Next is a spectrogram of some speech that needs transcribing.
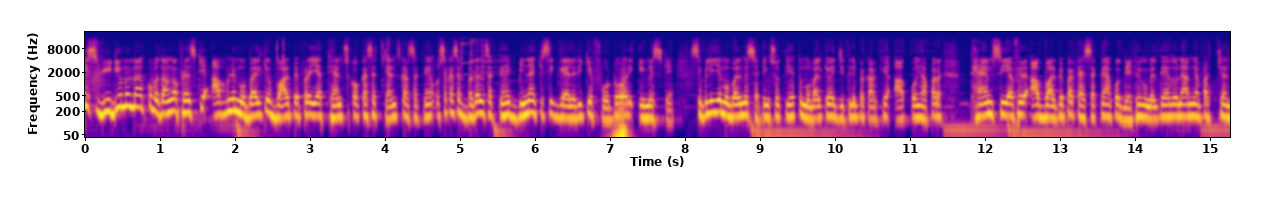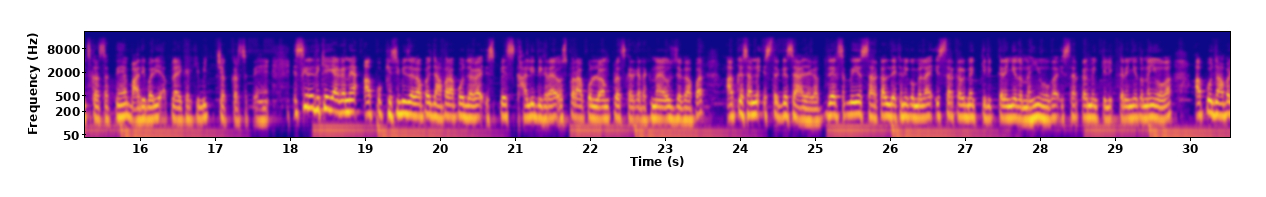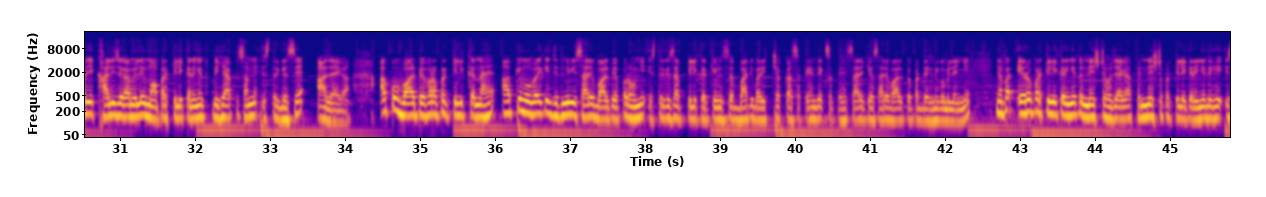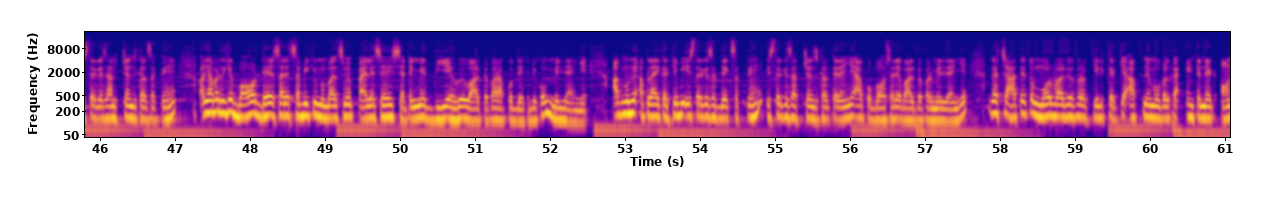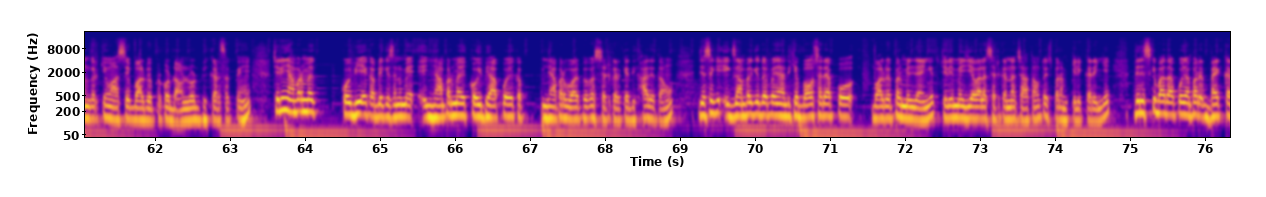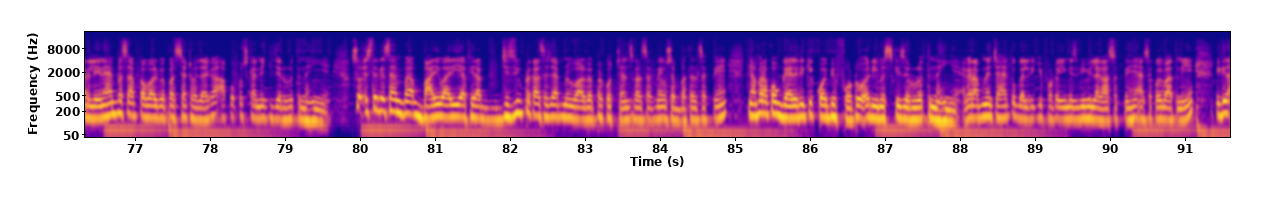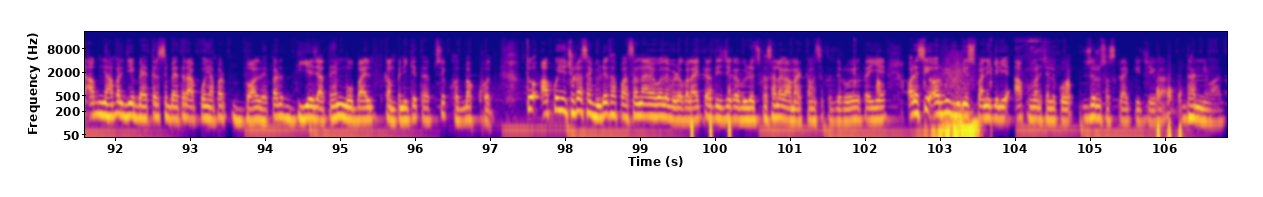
इस वीडियो में मैं आपको बताऊँगा फ्रेंड्स कि आप अपने मोबाइल के वॉलपेपर या थेम्स को कैसे चेंज कर सकते हैं, उसे कैसे बदल सकते हैं बिना किसी गैलरी के फ़ोटो और इमेज के। सिंपली ये मोबाइल में सेटिंग्स होती है तो मोबाइल के जितने प्रकार के आपको यहाँ पर थेम्स या फिर आप वॉलपेपर कह सकते हैं, आपको देखने को मिलते हैं तो उन्हें आप यहाँ पर चेंज कर सकते हैं बारी बारी अप्लाई करके भी चेक कर सकते हैं। इसके लिए देखिए क्या करना है, आपको किसी भी जगह पर, जहाँ पर आपको जगह स्पेस खाली दिख रहा है, उस पर आपको लॉन्ग प्रेस करके रखना है, उस जगह पर आपके सामने इस तरीके से आ जाएगा। तो देख सकते हैं, ये सर्कल देखने को मिला है, इस सर्कल में क्लिक करेंगे तो नहीं होगा, इस सर्कल में क्लिक करेंगे तो नहीं होगा। आपको जहाँ पर ये खाली जगह मिले, वहाँ पर क्लिक करेंगे तो देखिए आपके सामने इस तरीके से आ जाएगा। आपको वॉलपेपर पर क्लिक करना है। आपके मोबाइल के जितने भी सारे वॉलपेपर होंगे, इस तरीके से आप क्लिक करके उन्हें बारी बारी चेक कर सकते हैं, देख सकते हैं, सारे के सारे वॉलपेपर देखने को मिलेंगे। यहाँ पर एरो पर क्लिक करेंगे तो नेक्स्ट हो जाएगा, फिर नेक्स्ट पर क्लिक करेंगे, देखिए इस तरीके से हम चेंज कर सकते हैं। और यहाँ पर देखिए बहुत ढेर सारे सभी के मोबाइल्स में पहले से ही सेटिंग में दिए हुए वॉलपेपर आपको देखने को मिल जाएँगे। आप उन्हें अप्लाई करके भी इस तरीके से देख सकते हैं, इस तरीके से आप चेंज करते रहेंगे, आपको बहुत सारे वॉलपेपर मिल जाएँगे। अगर चाहते तो मोर वॉलपेपर क्लिक करके अपने मोबाइल का इंटरनेट ऑन करके वहाँ से वॉलपेपर को डाउनलोड भी कर सकते हैं। चलिए, यहाँ पर मैं कोई भी एक एप्लीकेशन में, यहाँ पर मैं कोई भी आपको एक यहाँ पर वॉलपेपर सेट करके दिखा देता हूँ। जैसे कि एग्जांपल के तौर पर यहाँ देखिए बहुत सारे आपको वॉलपेपर मिल जाएँगे। तो चलिए मैं ये वाला सेट करना चाहता हूँ तो इस पर हम क्लिक करेंगे। देर इसके बाद आपको यहाँ पर बैक कर लेना है बस आपका वॉलपेपर सेट हो जाएगा। आपको कुछ करने की ज़रूरत नहीं है। सो इस तरीके से हम बारी बारी या फिर आप जिस भी प्रकार से चाहे अपने वॉलपेपर को चेंज कर सकते हैं उसे बदल सकते हैं। यहाँ पर आपको गैलरी की कोई भी फ़ोटो और इमेज की ज़रूरत नहीं है। अगर आपने चाहे तो गैलरी की फ़ोटो इमेज भी, भी लगा सकते हैं ऐसा कोई बात नहीं है। लेकिन अब यहाँ पर ये बेहतर से बेहतर आपको यहाँ पर वॉलपेपर दिए जाते हैं मोबाइल कंपनी की तरफ़ से खुद ब खुद। तो आपको ये छोटा सा वीडियो था, पसंद आया होगा तो वीडियो को लाइक कर दीजिएगा। वीडियो कैसा लगा, हमारे कमेंट सेक्शन ज़रूर बताइए। और ऐसी और भी वीडियोज़ पाने के लिए आप हमारे चैनल को ज़रूर सब्सक्राइब कीजिएगा। धन्यवाद।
